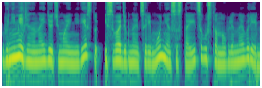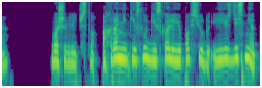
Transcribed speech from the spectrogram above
Вы немедленно найдете мою невесту, и свадебная церемония состоится в установленное время». «Ваше Величество, охранники и слуги искали ее повсюду, и ее здесь нет.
